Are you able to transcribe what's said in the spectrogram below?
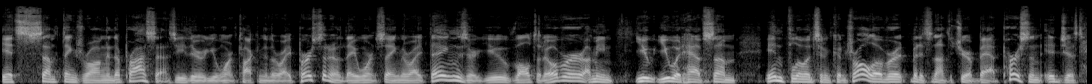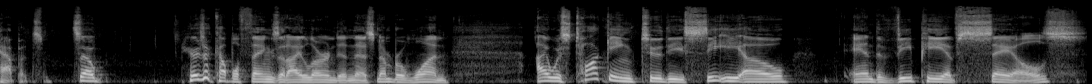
It's something's wrong in the process. Either you weren't talking to the right person or they weren't saying the right things or you vaulted over. I mean, you you would have some influence and control over it, but it's not that you're a bad person. It just happens. So Here's a couple things that I learned in this. Number one, I was talking to the CEO and the VP of sales,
